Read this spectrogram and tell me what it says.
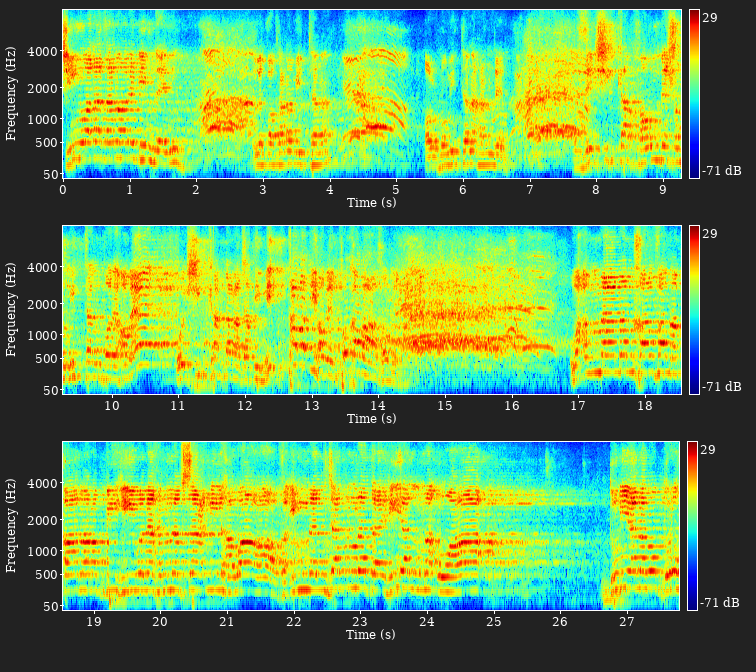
সিংওয়ালা জানোয়ারে ডিম দেয়নি তাহলে কথাটা মিথ্যা না? অল্প মিথ্যা না হান্ড্রেড? যে শিক্ষার ফাউন্ডেশন মিথ্যার উপরে হবে, ওই শিক্ষার দ্বারা জাতি মিথ্যাবাদী হবে, ধোকাবাজ হবে। وأما من خاف مقام ربه ونهى النفس عن الهوى فإن الجنة هي المأوى দুনিয়া নামক গ্রহ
